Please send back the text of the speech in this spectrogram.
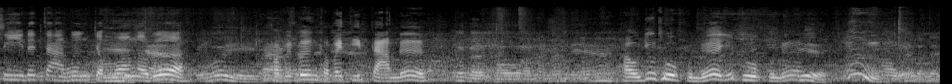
ซีได้อจ้าเบิ่งเจ้าของเอาเด้อโอ้ยเขาไปเบิ่งเขาไปติดตามเด้อก็แบบเขาอันนั้นนั่นแหละเขา YouTube คุณเด้อ YouTube คุณเด้อพี่อืม เอาไว้ก่อนเลย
